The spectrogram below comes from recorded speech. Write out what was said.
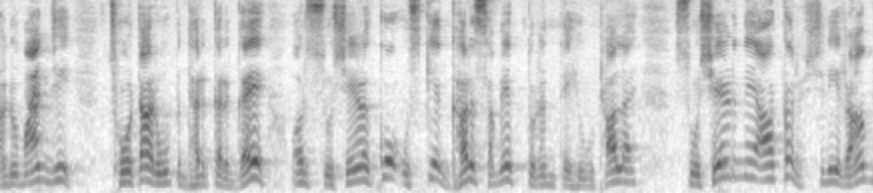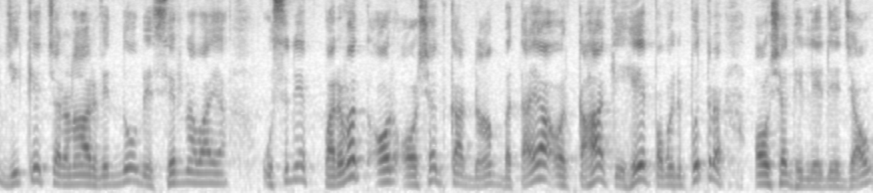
हनुमान जी छोटा रूप धरकर गए और सुषेण को उसके घर समेत तुरंत ही उठा लाए। सुषेण ने आकर श्री राम जी के चरणारविंदों में सिर नवाया। उसने पर्वत और औषध का नाम बताया और कहा कि, हे पवन पुत्र, औषधि लेने जाओ।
